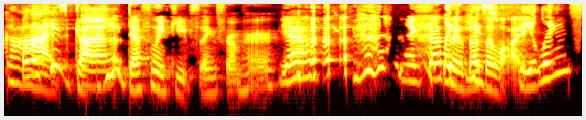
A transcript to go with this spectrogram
God, But like he's got, uh, he definitely keeps things from her. Yeah, like that's like a that's a lie. feelings.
